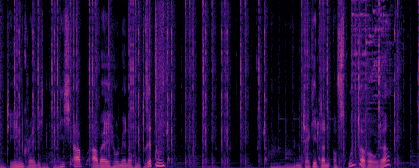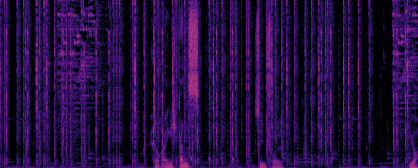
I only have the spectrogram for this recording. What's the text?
Und den grade ich noch nicht ab, aber ich hole mir noch einen dritten. Und der geht dann aufs untere, oder? Wäre doch eigentlich ganz sinnvoll. Ja.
